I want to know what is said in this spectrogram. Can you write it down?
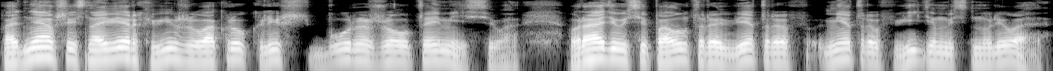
Поднявшись наверх, вижу вокруг лишь буро-желтое месиво. В радиусе полутора ветров, метров видимость нулевая.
